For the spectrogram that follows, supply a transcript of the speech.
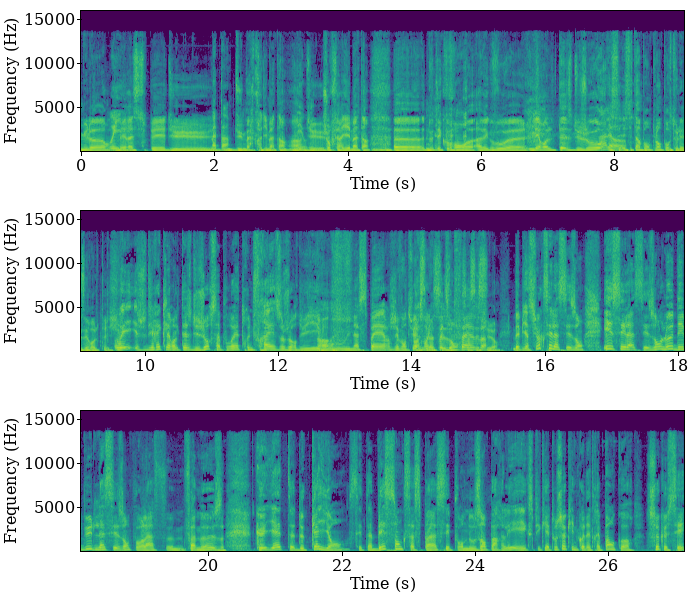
Muller, Oui. mes respects du, Matin. du mercredi matin, hein, Eh oui. du jour férié matin. Euh, nous découvrons euh, avec vous euh, du jour. Et Alors. c'est- C'est un bon plan pour tous les Héroltais. Oui, je dirais que les rolltesses du jour, ça pourrait être une fraise aujourd'hui Ah. ou une asperge, Ah, éventuellement c'est la une petite saison, fève. c'est sûr. Mais bien sûr que c'est la saison. Et c'est la saison, le début de la saison pour la fameuse cueillette de Caillan. C'est à Bessan que ça se passe. Et pour nous en parler et expliquer à tous ceux qui ne connaîtraient pas encore ce que c'est,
